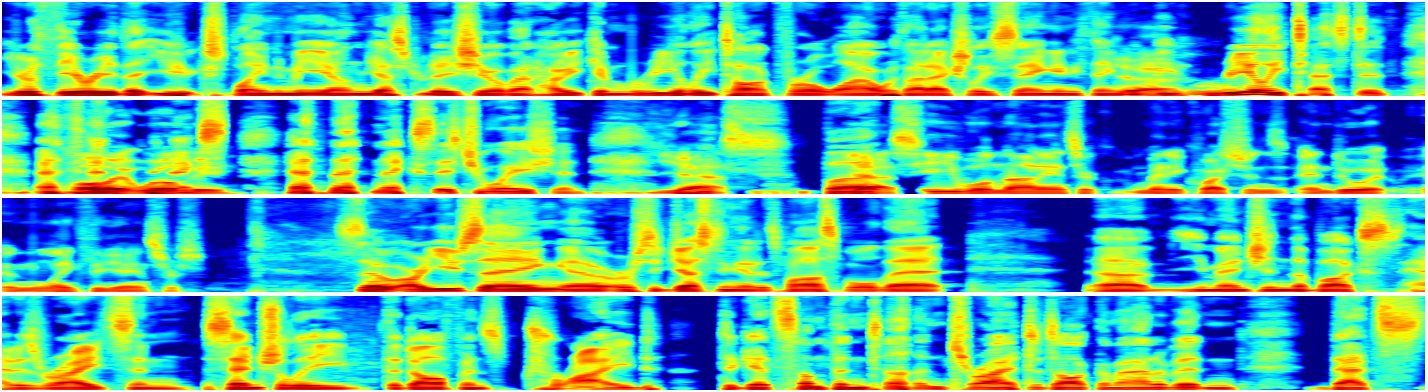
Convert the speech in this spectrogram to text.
your theory that you explained to me on yesterday's show about how he can really talk for a while without actually saying anything yeah. will be really tested. At oh, it will next, be And that next situation. Yes, but yes, he will not answer many questions and do it in lengthy answers. So, are you saying uh, or suggesting that it's possible that uh, you mentioned the Bucks had his rights, and essentially the Dolphins tried to get something done, tried to talk them out of it, and that's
